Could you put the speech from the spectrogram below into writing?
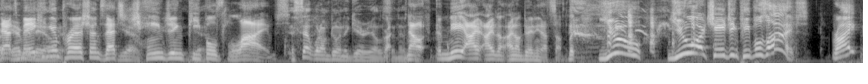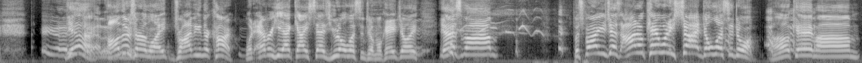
that's making on impressions. That's Yes. changing people's lives. Except what I'm doing to Gary Ellison. That's Now, different. me, I, I don't, I don't do any of that stuff. But you, you are changing people's lives, right? Yeah. Others are like driving in their car. Whatever he, that guy says, you don't listen to him. Okay, Joey? Yes, mom. But Sparky just, I don't care what he said. Don't listen to him. Okay, mom.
